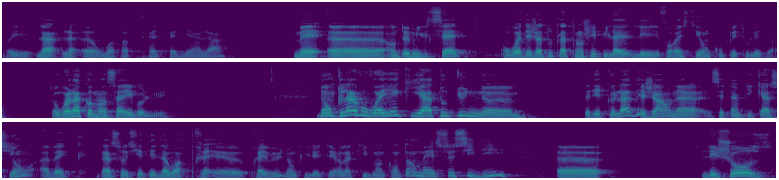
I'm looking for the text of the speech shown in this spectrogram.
Vous voyez, là, euh, on ne voit pas très très bien là, mais en 2007, on voit déjà toute la tranchée, puis là, les forestiers ont coupé tous les arbres. Donc voilà comment ça a évolué. Donc là, vous voyez qu'il y a toute une... C'est-à-dire que là, déjà, on a cette implication avec la société de l'avoir prévu, donc il était relativement content, mais ceci dit, euh, les choses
